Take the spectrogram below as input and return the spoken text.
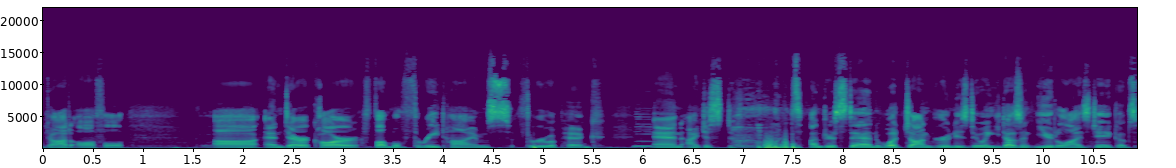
god awful. Uh, and Derek Carr fumbled three times, threw a pick and I just don't understand what Jon Gruden is doing. He doesn't utilize Jacobs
